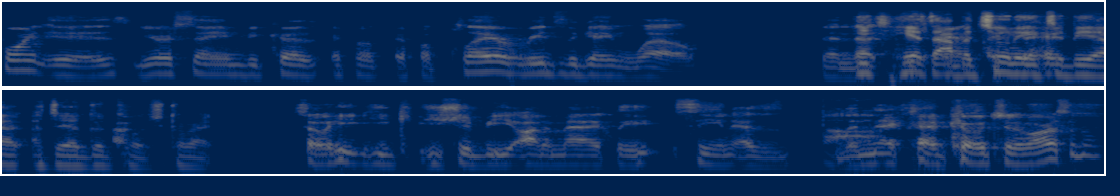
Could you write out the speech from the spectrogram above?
point is, you're saying because if a, if a player reads the game well, then He, that's he has the opportunity to be a, to be a good coach. Correct. So he, he he should be automatically seen as the Ah. next head coach of Arsenal.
